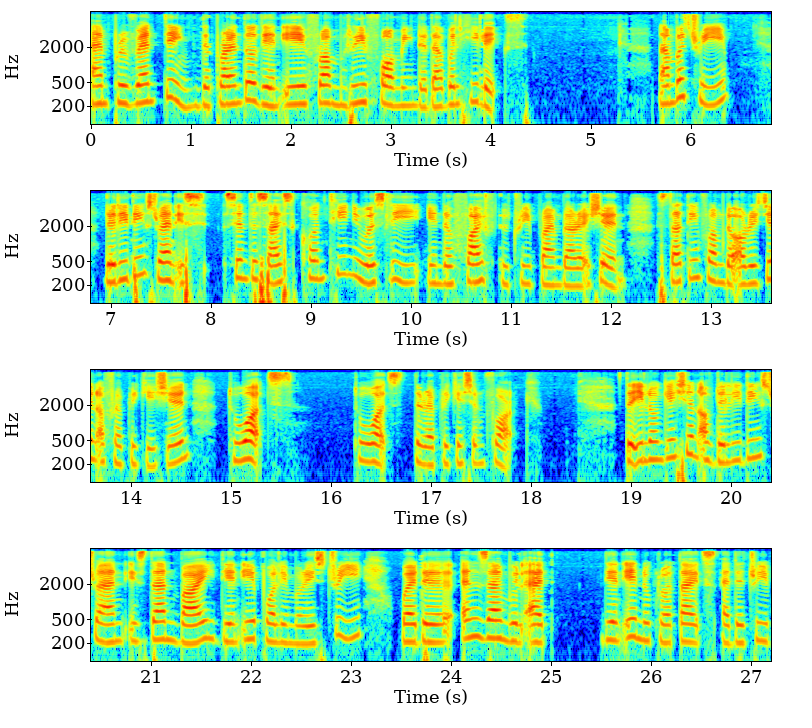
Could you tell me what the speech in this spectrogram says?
and preventing the parental DNA from reforming the double helix. Number three, the leading strand is synthesized continuously in the 5 to 3 prime direction, starting from the origin of replication towards, towards the replication fork. The elongation of the leading strand is done by DNA polymerase 3, where the enzyme will add DNA nucleotides at the 3'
